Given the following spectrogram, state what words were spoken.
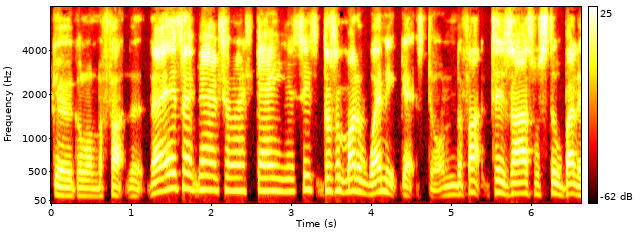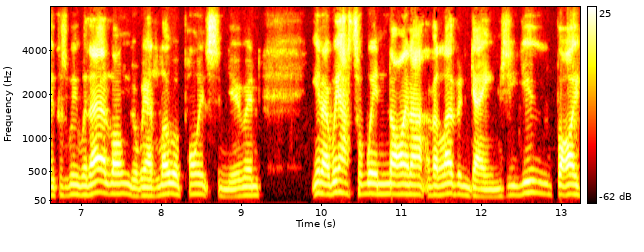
gurgle on the fact that there isn't there to last game. It doesn't matter when it gets done. The fact is, ours was still better because we were there longer. We had lower points than you, and you know we had to win nine out of eleven games. You, by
